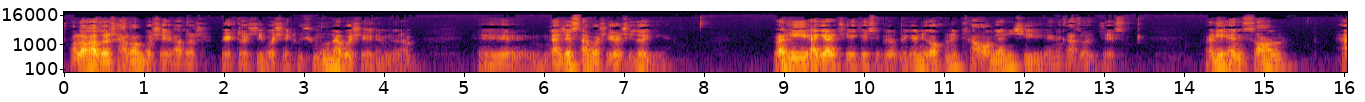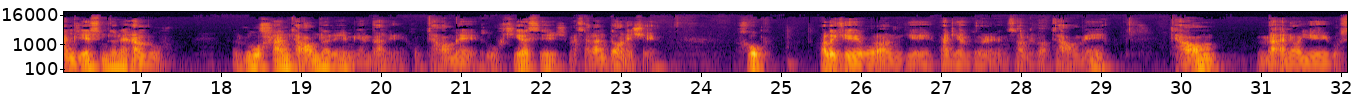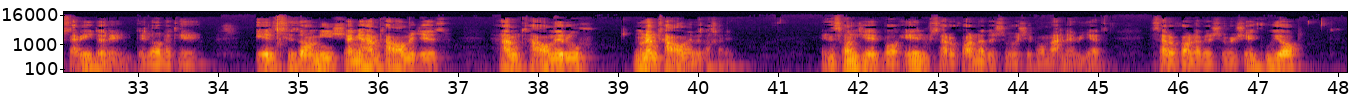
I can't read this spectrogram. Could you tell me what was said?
حالا غذاش حلال باشه غذاش بهداشتی باشه توش مو نباشه نمی‌دونم نجس نباشه یا چیزایی. دیگه ولی اگر که کسی بیاد بگه نگاه کنید تعام یعنی چی؟ یعنی غذای جسم. ولی انسان هم جسم داره هم روح. روح هم تعام داره میگن بله. تعام روح چی هستش؟ مثلا دانشه. خب حالا که قرآن میگه دور انسان را تعامه تعام معنای گستری داره دلالت التزامیش یعنی هم تعام جسم هم تعام روح. اونم تعامه بالاخره. انسان که با علم سر و کار نداشته باشه با معنویت سر و کار نداشته باشه گویا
